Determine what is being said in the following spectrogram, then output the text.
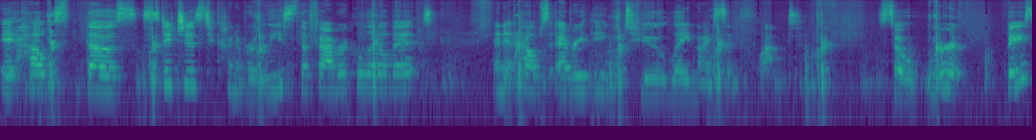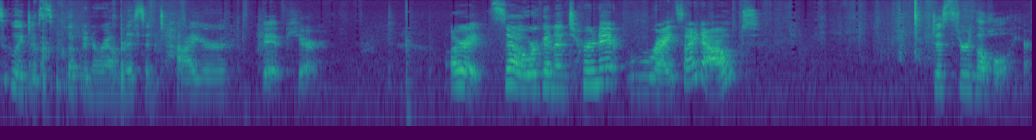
it helps those stitches to kind of release the fabric a little bit and it helps everything to lay nice and flat. So we're basically just clipping around this entire bib here. All right, so we're gonna turn it right side out, just through the hole here.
